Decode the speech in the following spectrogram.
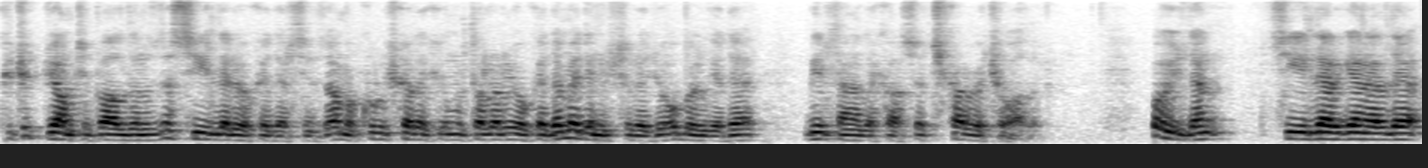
küçük cam tipi aldığınızda sihirleri yok edersiniz. Ama kuluçkadaki yumurtaları yok edemediğiniz sürece o bölgede bir tane de kalsa çıkar ve çoğalır. O yüzden sihirler genelde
